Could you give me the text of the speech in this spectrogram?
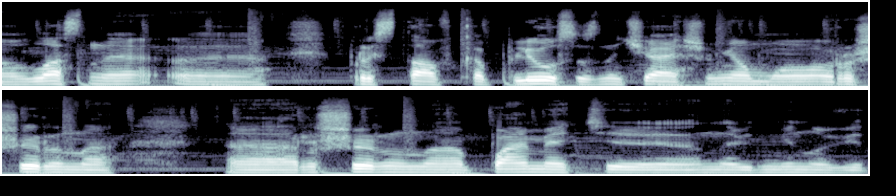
Власне, приставка плюс означає, що в ньому розширена, розширена пам'ять на відміну від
